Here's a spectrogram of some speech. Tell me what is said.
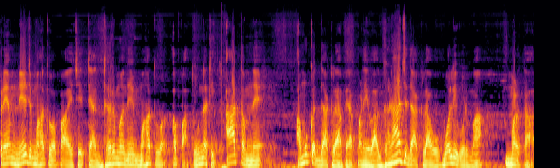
પ્રેમને જ મહત્વ અપાય છે, ત્યાં ધર્મને મહત્વ અપાતું નથી. આ તમને અમુક જ દાખલા આપ્યા, પણ એવા ઘણા જ દાખલાઓ બોલિવૂડમાં મળતા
